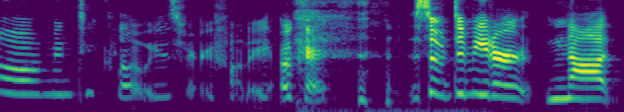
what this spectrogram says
Oh, Minty Chloe is very funny. Okay. so Demeter, not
